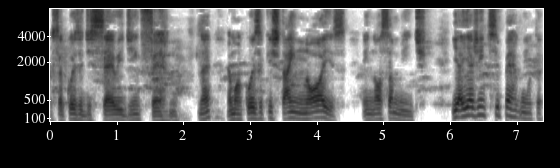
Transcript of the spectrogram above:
essa coisa de céu e de inferno, né? É uma coisa que está em nós, em nossa mente. E aí a gente se pergunta:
